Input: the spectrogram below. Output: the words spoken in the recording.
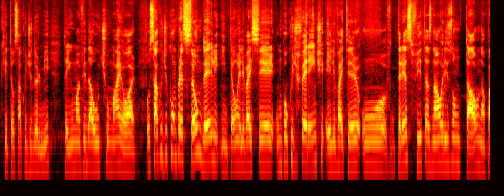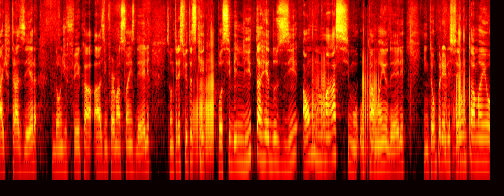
que teu saco de dormir tenha uma vida útil maior. O saco de compressão compressão dele, então, ele vai ser um pouco diferente. Ele vai ter um, três fitas na horizontal, na parte traseira, de onde fica as informações dele. São três fitas que possibilita reduzir ao máximo o tamanho dele. Então, por ele ser um tamanho,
